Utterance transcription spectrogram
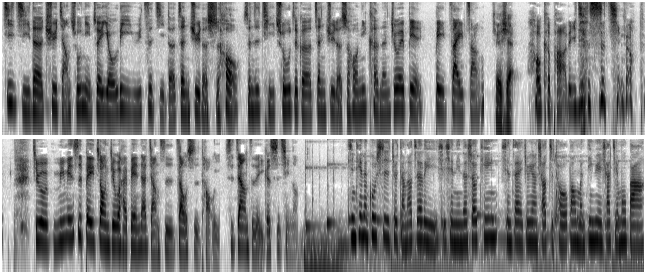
积极的去讲出你最有利于自己的证据的时候，甚至提出这个证据的时候，你可能就会被被栽赃。谢谢。好可怕的一件事情哦！结果明明是被撞，结果还被人家讲是肇事逃逸，是这样子的一个事情哦。今天的故事就讲到这里，谢谢您的收听。现在就用小指头帮我们订阅一下节目吧，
